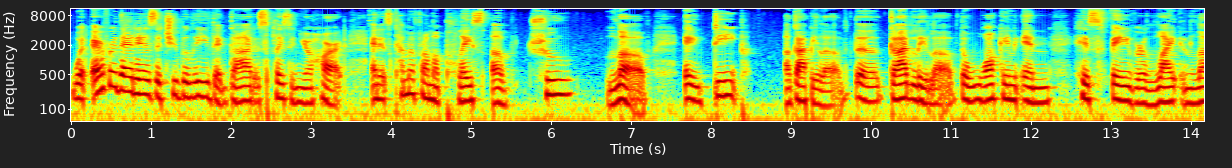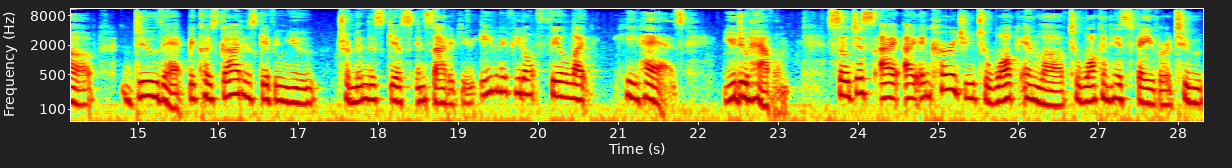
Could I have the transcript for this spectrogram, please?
Whatever that is that you believe that God is placing in your heart, and it's coming from a place of true love, a deep agape love, the godly love, the walking in his favor, light, and love. Do that because God has given you tremendous gifts inside of you. Even if you don't feel like he has, you do have them. So just I, I encourage you to walk in love, to walk in his favor, to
